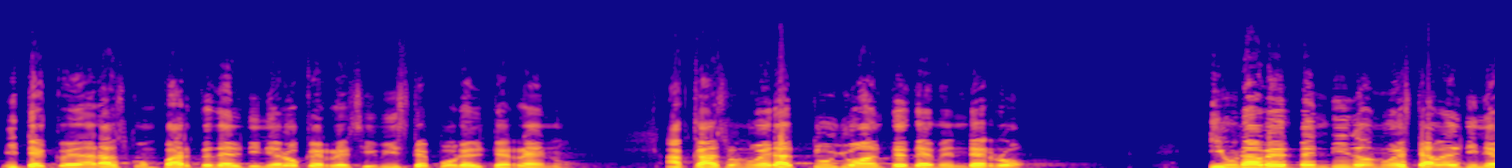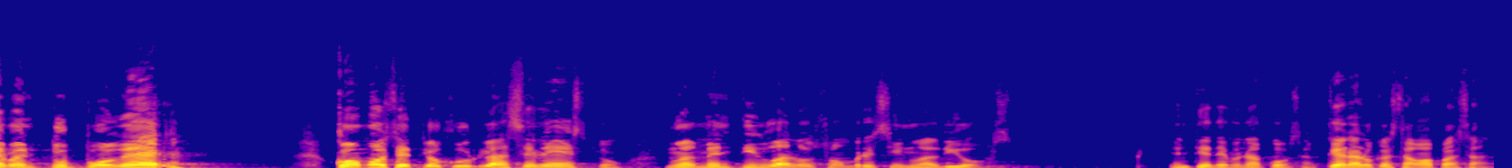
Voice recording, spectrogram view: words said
y te quedaras con parte del dinero que recibiste por el terreno? ¿Acaso no era tuyo antes de venderlo? Y una vez vendido no estaba el dinero en tu poder. ¿Cómo se te ocurrió hacer esto? No has mentido a los hombres sino a Dios. Entiéndeme una cosa, ¿qué era lo que estaba pasando?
